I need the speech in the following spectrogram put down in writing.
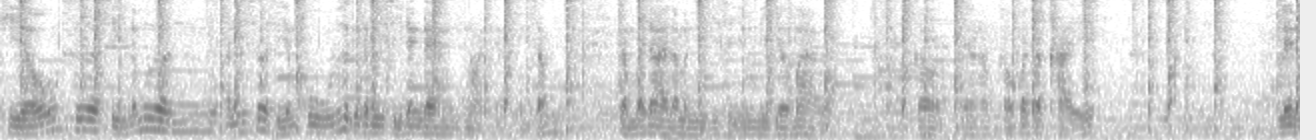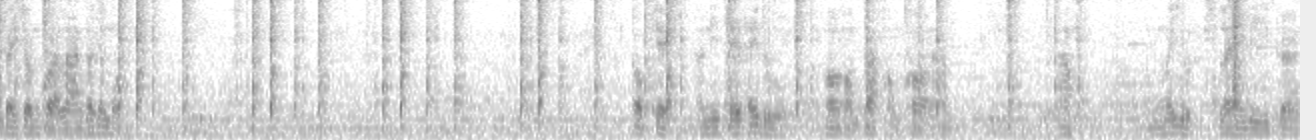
เขียว เสื้อสีน้ำเงิน อันนี้เสื้อสีชมพูรู้สึกว่าจะมีสีแดงๆอีกหน่อยนะครับผมจำจำไม่ได้แล้วมันมีกี่สีมันมีเยอะมากเลย ก็เนี่ยครับเขาก็จะไข เล่นไปจนกว่าลานเขาจะหมดโอเค อันนี้เทสให้ดู พอหอมปากหอมคอนะครับเอาไม่หยุดแรงดีเกิน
